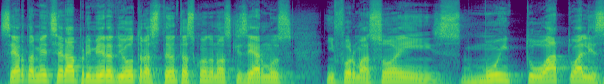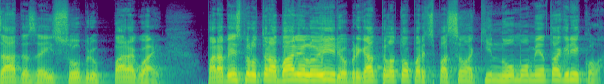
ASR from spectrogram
Certamente será a primeira de outras tantas quando nós quisermos informações muito atualizadas aí sobre o Paraguai. Parabéns pelo trabalho, Eloírio. Obrigado pela tua participação aqui no Momento Agrícola.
